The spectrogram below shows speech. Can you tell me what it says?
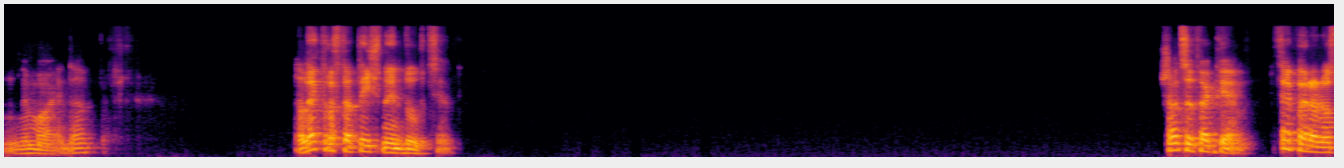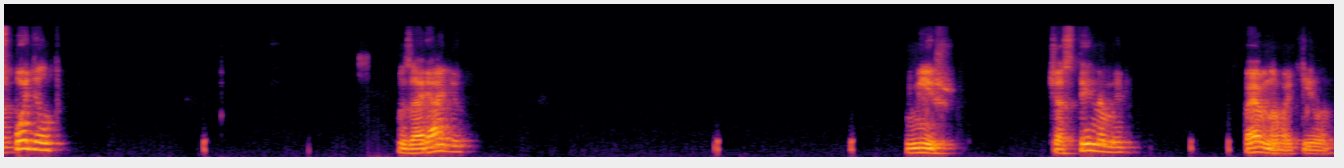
Немає, да? Електростатична індукція. Що це таке? Це перерозподіл зарядів між частинами певного тіла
